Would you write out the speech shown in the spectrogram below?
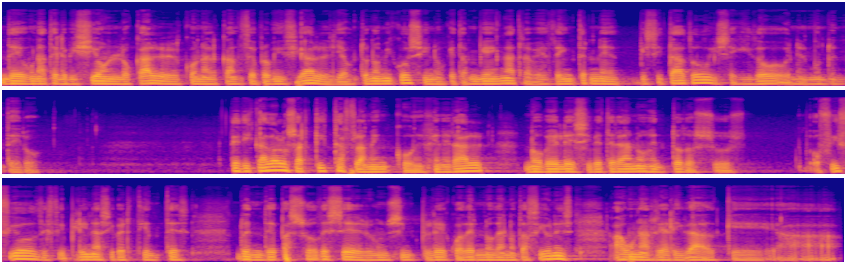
de una televisión local con alcance provincial y autonómico, sino que también a través de Internet visitado y seguido en el mundo entero. Dedicado a los artistas flamencos en general, noveles y veteranos en todos sus oficios, disciplinas y vertientes, donde pasó de ser un simple cuaderno de anotaciones a una realidad que ha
